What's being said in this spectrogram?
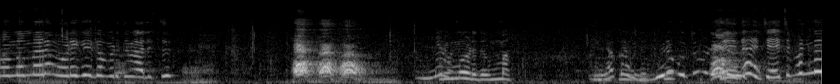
മമ്മമ്മേടെ മുടിക്കൊക്കെ പിടിച്ച് വലിച്ച്. ഉമ്മ. കൊടുത്തു ഉമ്മ. ചേച്ചി പെണ്ണെ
